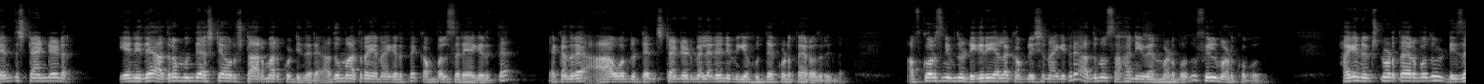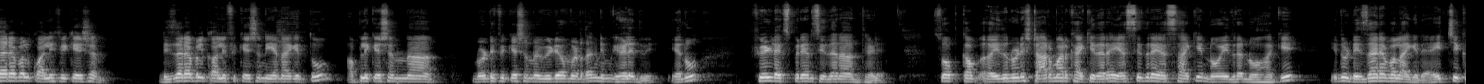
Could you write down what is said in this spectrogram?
ಟೆಂತ್ ಸ್ಟ್ಯಾಂಡರ್ಡ್ ಏನಿದೆ, ಅದರ ಮುಂದೆ ಅಷ್ಟೇ ಅವರು ಸ್ಟಾರ್ ಮಾರ್ಕ್ ಕೊಟ್ಟಿದ್ದಾರೆ. ಅದು ಮಾತ್ರ ಏನಾಗಿರುತ್ತೆ ಕಂಪಲ್ಸರಿ ಆಗಿರುತ್ತೆ ಯಾಕಂದರೆ ಆ ಒಂದು ಟೆಂತ್ ಸ್ಟ್ಯಾಂಡರ್ಡ್ ಮೇಲೇ ನಿಮಗೆ ಹುದ್ದೆ ಕೊಡ್ತಾ ಇರೋದ್ರಿಂದ. ಅಫ್ಕೋರ್ಸ್ ನಿಮ್ಮದು ಡಿಗ್ರಿ ಎಲ್ಲ ಕಂಪ್ಲೀಷನ್ ಆಗಿದ್ದರೆ ಅದನ್ನು ಸಹ ನೀವೇನು ಮಾಡ್ಬೋದು ಫಿಲ್ ಮಾಡ್ಕೋಬೋದು. ಹಾಗೆ ನೆಕ್ಸ್ಟ್ ನೋಡ್ತಾ ಇರ್ಬೋದು ಡಿಸೈರೇಬಲ್ ಕ್ವಾಲಿಫಿಕೇಷನ್ ಡಿಸೈರೇಬಲ್ ಕ್ವಾಲಿಫಿಕೇಷನ್ ಏನಾಗಿತ್ತು? ಅಪ್ಲಿಕೇಶನ್ನ ನೋಟಿಫಿಕೇಷನ್ನ ವಿಡಿಯೋ ಮಾಡಿದಾಗ ನಿಮ್ಗೆ ಹೇಳಿದ್ವಿ. ಏನು? ಫೀಲ್ಡ್ ಎಕ್ಸ್ಪೀರಿಯನ್ಸ್ ಇದೆನಾ ಅಂಥೇಳಿ ಸೊ ಕಂ ಇದು ನೋಡಿ ಸ್ಟಾರ್ ಮಾರ್ಕ್ ಹಾಕಿದ್ದಾರೆ. ಎಸ್ ಇದ್ರೆ ಎಸ್ ಹಾಕಿ ನೋ ಇದ್ರೆ ನೋ ಹಾಕಿ. ಇದು ಡಿಸೈರಬಲ್ ಆಗಿದೆ, ಐಚ್ಛಿಕ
